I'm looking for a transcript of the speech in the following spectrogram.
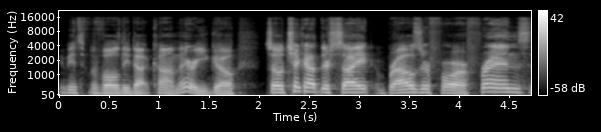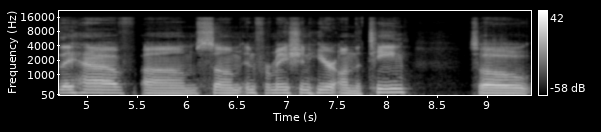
maybe it's vivaldi.com. There you go. So check out their site, browser for our friends. They have um, some information here on the team. So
